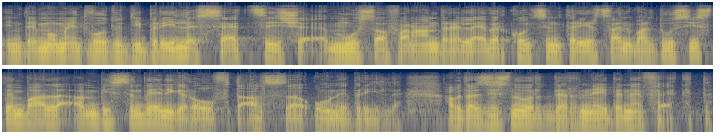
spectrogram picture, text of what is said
in dem Moment, wo du die Brille setzt, musst du auf ein anderes Level konzentriert sein, weil du siehst den Ball ein bisschen weniger oft als äh, ohne Brille. Aber das ist nur der Nebeneffekt.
